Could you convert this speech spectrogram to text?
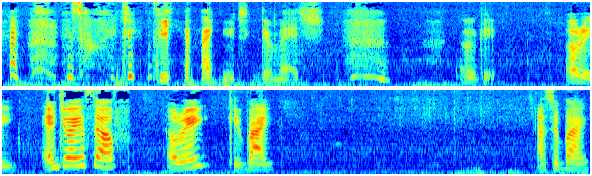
it's hiding behind the mesh. Okay. Alright. Enjoy yourself. Alright? Okay, bye. I said bye.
